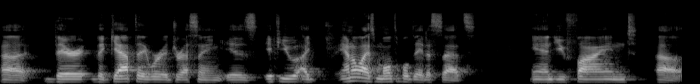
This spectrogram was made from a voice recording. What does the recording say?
uh, there, the gap they were addressing is if you I, analyze multiple data sets and you find uh,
